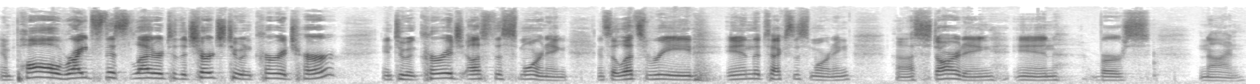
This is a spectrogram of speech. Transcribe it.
And Paul writes this letter to the church to encourage her and to encourage us this morning. And so let's read in the text this morning, uh, starting in verse 9.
